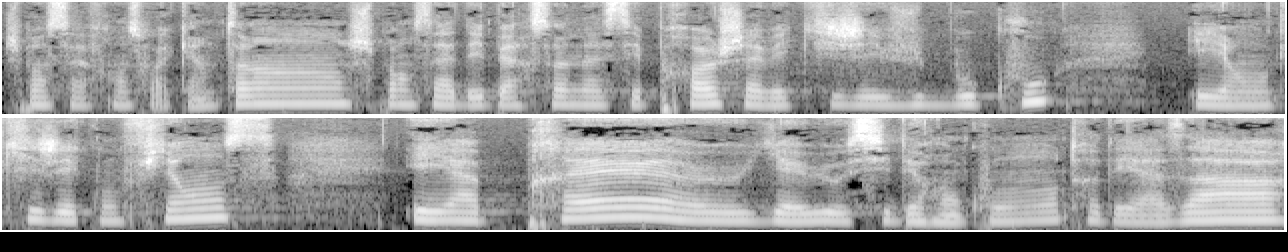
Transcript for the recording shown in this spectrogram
je pense à François Quintin, je pense à des personnes assez proches avec qui j'ai vu beaucoup et en qui j'ai confiance. Et après, euh, il y a eu aussi des rencontres, des hasards.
